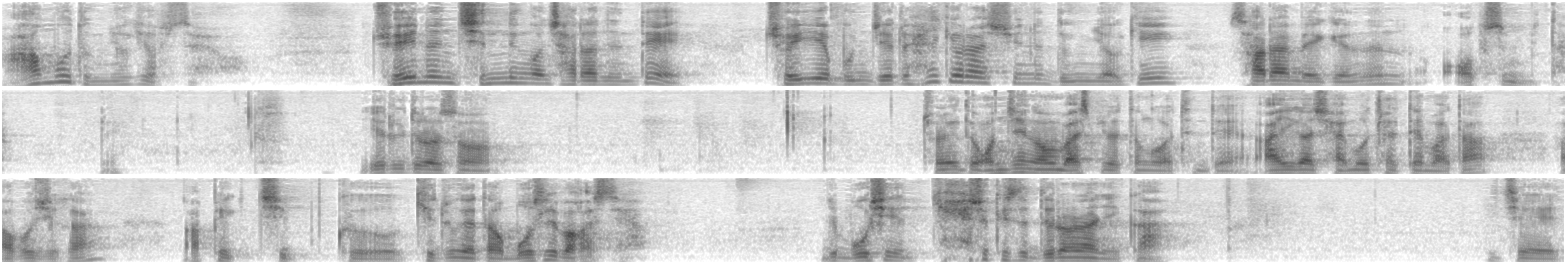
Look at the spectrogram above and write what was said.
아무 능력이 없어요. 죄는 짓는 건 잘하는데 죄의 문제를 해결할 수 있는 능력이 사람에게는 없습니다. 네. 예를 들어서 전에도 언젠가 한번 말씀드렸던 것 같은데 아이가 잘못할 때마다 아버지가 앞에 집 그 기둥에다가 못을 박았어요. 이제 못이 계속해서 늘어나니까 이제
